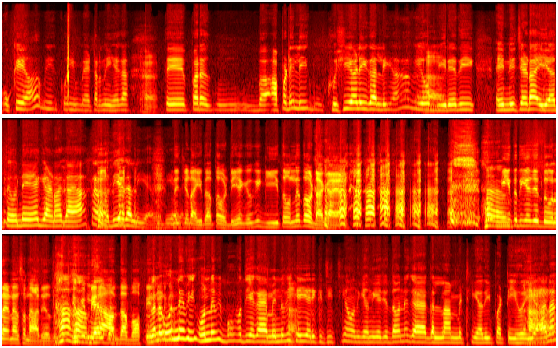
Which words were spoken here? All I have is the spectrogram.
ਓਕੇ ਆ ਵੀ ਕੋਈ ਮੈਟਰ ਨਹੀਂ ਹੈਗਾ। ਤੇ ਪਰ ਆਪਣੇ ਲਈ ਖੁਸ਼ੀ ਵਾਲੀ ਗੱਲ ਹੀ ਆ ਵੀ ਉਹ ਵੀਰੇ ਦੀ ਇੰਨੀ ਚੜ੍ਹਾਈ ਆ ਤੇ ਉਹਨੇ ਇਹ ਗਾਣਾ ਗਾਇਆ ਤਾਂ ਵਧੀਆ ਗੱਲ ਹੀ ਆ ਵਧੀਆ ਨਹੀਂ ਚੜਾਈ ਤਾਂ ਤੁਹਾਡੀ ਹੈ ਕਿਉਂਕਿ ਗੀਤ ਉਹਨੇ ਤੁਹਾਡਾ ਗਾਇਆ। ਉਹ ਗੀਤ ਦੀਆਂ ਜੇ ਦੋ ਲਾਈਨਾਂ ਸੁਣਾ ਦਿਓ ਤੁਸੀਂ ਕਿਉਂਕਿ ਮੇਰਾ ਆਪ ਦਾ ਬਹੁਤ ਮਤਲਬ ਫੇਵਰਟ ਉਹਨੇ ਵੀ ਉਹਨੇ ਵੀ ਬਹੁਤ ਵਧੀਆ ਗਾਇਆ। ਮੈਨੂੰ ਵੀ ਕਈ ਵਾਰੀ ਕਚੀਚੀਆਂ ਆਉਂਦੀਆਂ ਹੁੰਦੀਆਂ ਜਿੱਦਾਂ ਉਹਨੇ ਗਾਇਆ ਗੱਲਾਂ ਮਿੱਠੀਆਂ ਦੀ ਪੱਟੀ ਹੋਈ ਆ ਹਨਾ।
